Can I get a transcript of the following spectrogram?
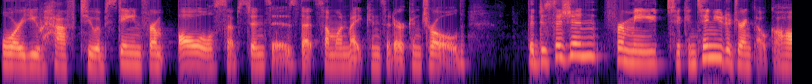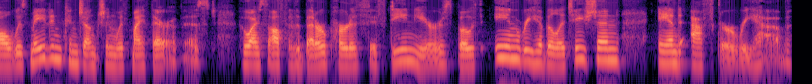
or you have to abstain from all substances that someone might consider controlled. The decision for me to continue to drink alcohol was made in conjunction with my therapist, who I saw for the better part of 15 years, both in rehabilitation and after rehab.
